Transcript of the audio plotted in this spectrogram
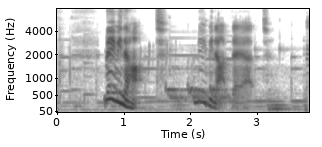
Maybe not. Maybe not that. Yeah,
